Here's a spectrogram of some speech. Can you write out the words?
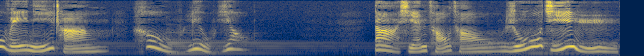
初为霓裳后六幺。大弦嘈嘈如急雨，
